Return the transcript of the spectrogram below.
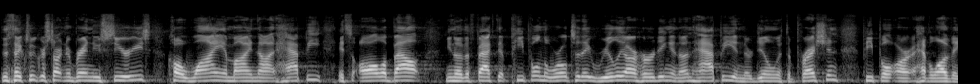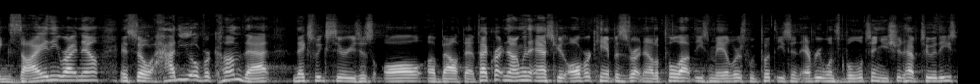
This next week, we're starting a brand new series called Why Am I Not Happy? It's all about, you know, the fact that people in the world today really are hurting and unhappy and they're dealing with depression. People are, have a lot of anxiety right now. And so, how do you overcome that? Next week's series is all about that. In fact, right now, I'm going to ask you at all of our campuses right now to pull out these mailers. We put these in everyone's bulletin. You should have two of these.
